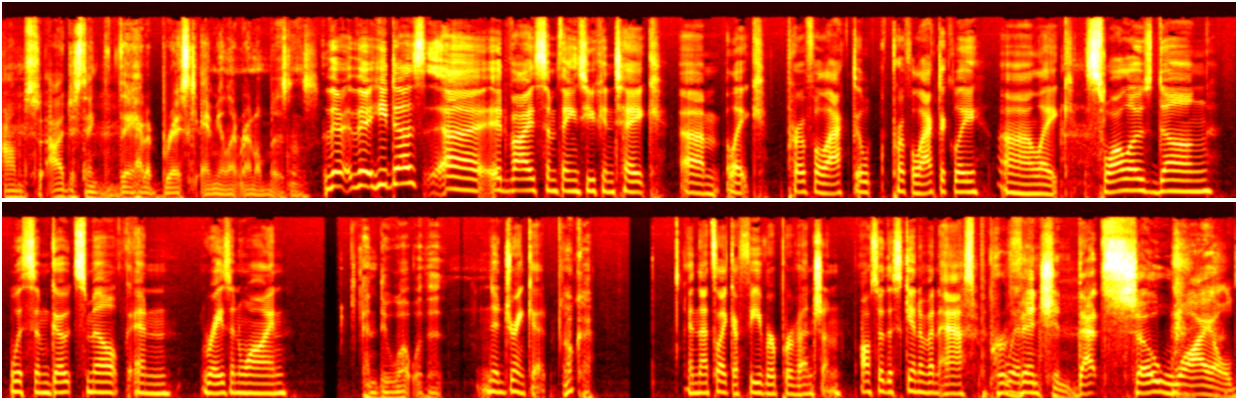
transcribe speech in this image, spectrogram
Um, so I just think that they had a brisk amulet rental business. There, there he does uh, advise some things you can take, um, like prophylactic, prophylactically, uh, like swallow's dung with some goat's milk and raisin wine. And do what with it? N- Drink it, Okay. And that's like a fever prevention. Also, the skin of an asp. with- Prevention. That's so wild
